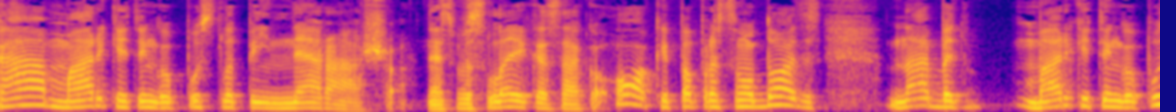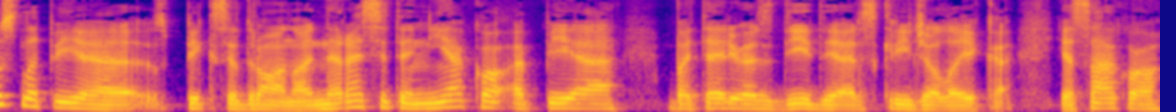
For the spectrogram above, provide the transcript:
ką marketingo puslapiai nerašo. Nes visą laiką sako, o, kaip paprasta naudotis. Na, bet marketingo puslapyje Pixie drono nerasite nieko apie baterijos dydį ar skrydžio laiką. Jie sako,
